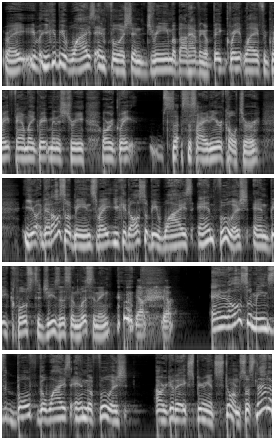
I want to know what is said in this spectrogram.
right? You could be wise and foolish and dream about having a big, great life, a great family, a great ministry, or a great society or culture. You, that also means, right? You could also be wise and foolish and be close to Jesus and listening. yep, yep. And it also means both the wise and the foolish are going to experience storms. So it's not a,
